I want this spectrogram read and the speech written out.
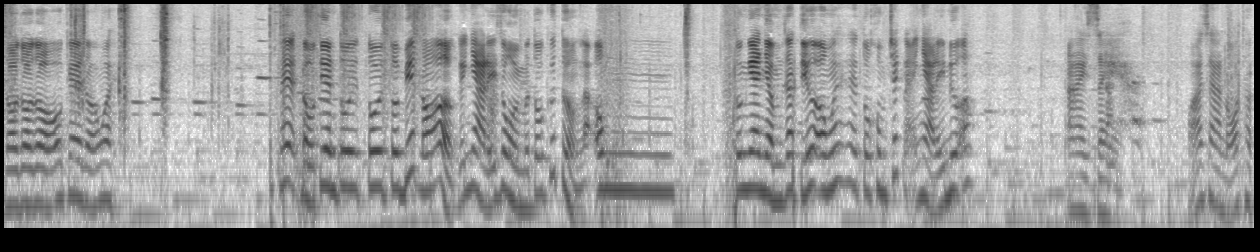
Rồi rồi rồi, ok rồi ông ơi. Thế đầu tiên tôi tôi tôi biết nó ở cái nhà đấy rồi mà tôi cứ tưởng là ông tôi nghe nhầm ra tiếng ông ấy, tôi không check lại nhà đấy nữa. Ai dè. Hóa ra nó thật.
